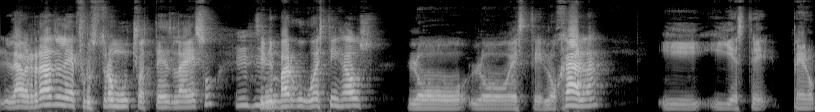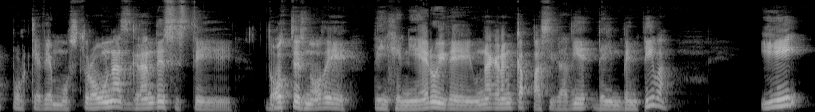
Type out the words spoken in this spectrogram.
la verdad le frustró mucho a Tesla eso. Sin embargo, Westinghouse lo, lo, este, lo jala y, y, este, pero porque demostró unas grandes este, dotes, ¿no? De, de ingeniero y de una gran capacidad de, de inventiva. Y,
